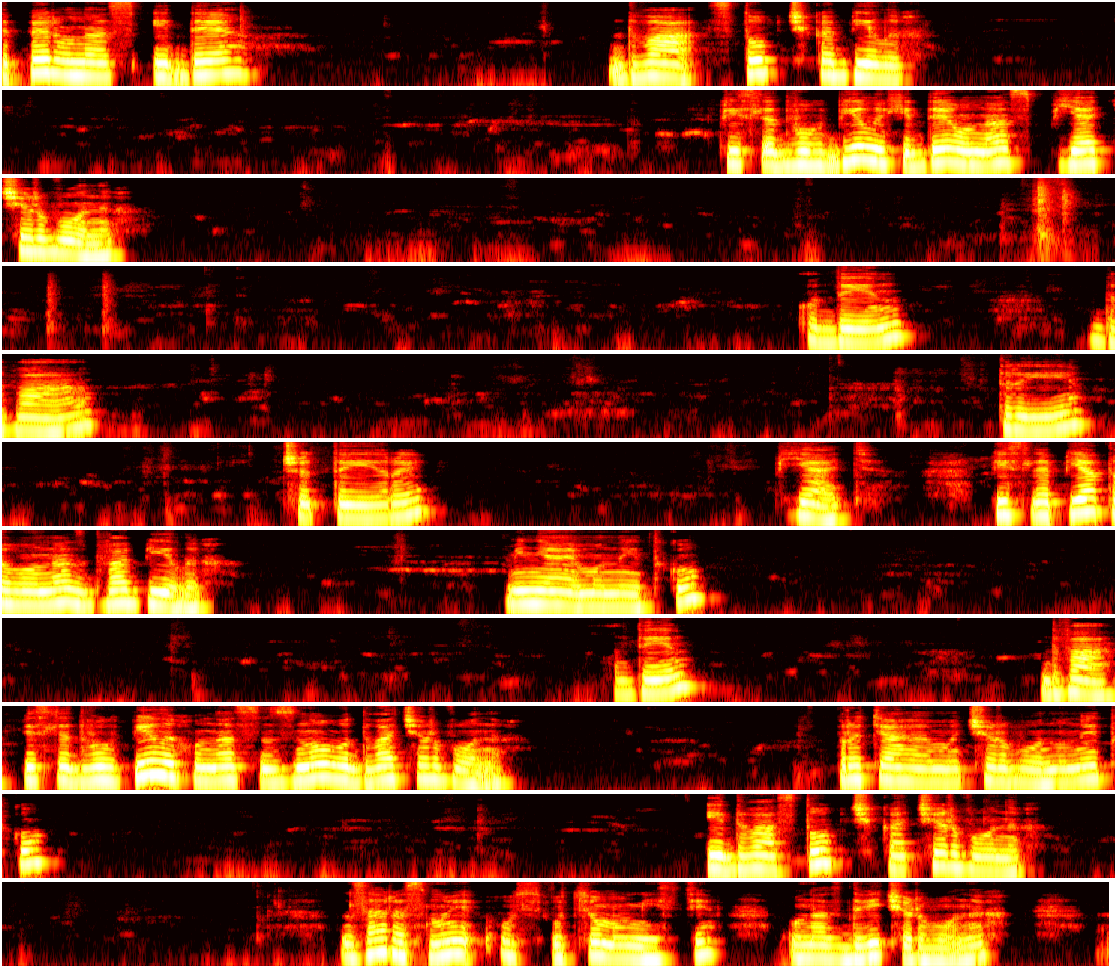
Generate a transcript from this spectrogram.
Тепер у нас іде два стовпчика білих. Після двох білих іде у нас п'ять червоних. Один, два, три, чотири, п'ять. Після п'ятого у нас два білих. Міняємо нитку. Один, два. Після двох білих у нас знову два червоних. Протягуємо червону нитку. І два стовпчика червоних. Зараз ми ось у цьому місці. У нас дві червоних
